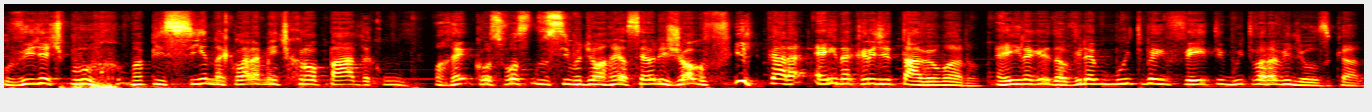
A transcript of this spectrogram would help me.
O vídeo é tipo uma piscina claramente cropada, com como se fosse no cima de um arranha-céu, ele joga o filho. Cara, é inacreditável, mano. É inacreditável. O vídeo é muito bem feito e muito maravilhoso, cara.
